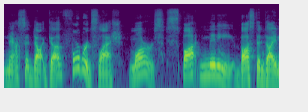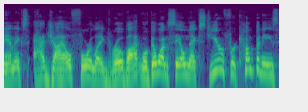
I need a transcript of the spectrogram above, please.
nasa.gov forward slash Mars. Spot Mini, Boston Dynamics agile four legged robot, will go on sale next year for companies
